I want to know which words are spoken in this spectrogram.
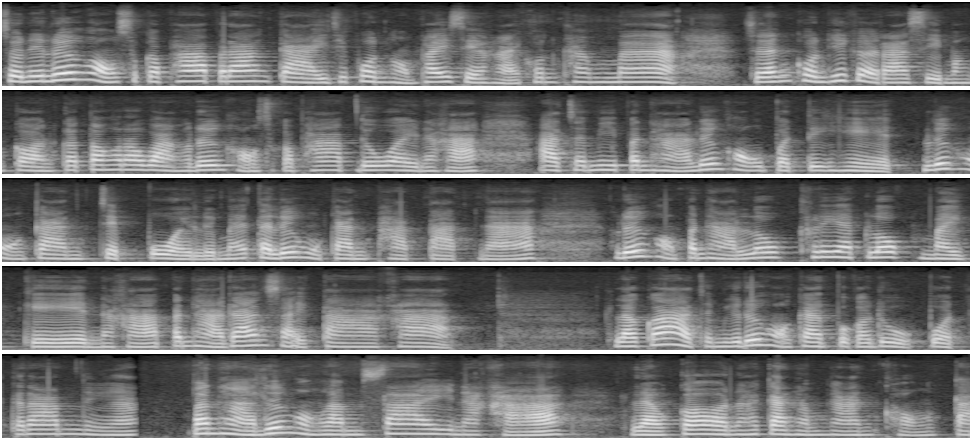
ส่วนในเรื่องของสุขภาพร่างกายอิทธิพลของไพ่เสียหายค่อนข้างมาก ฉะนั้นคนที่เกิดราศีมังกรก็ต้องระวังเรื่องของสุขภาพด้วยนะคะ อาจจะมีปัญหาเรื่องของอุบัติเหตุ เรื่องของการเจ็บป่วย หรือแม้แต่เรื่องของการผ่าตัดนะ เรื่องของปัญหาโรคเครียดโรคไมเกรนนะคะ ปัญหาด้านสายตาค่ะ แล้วก็อาจจะมีเรื่องของการปวดกระดูกปวดกล้ามเนื้อ ปัญหาเรื่องของลำไส้นะคะแล้วก็นะคะการทำงานของไต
